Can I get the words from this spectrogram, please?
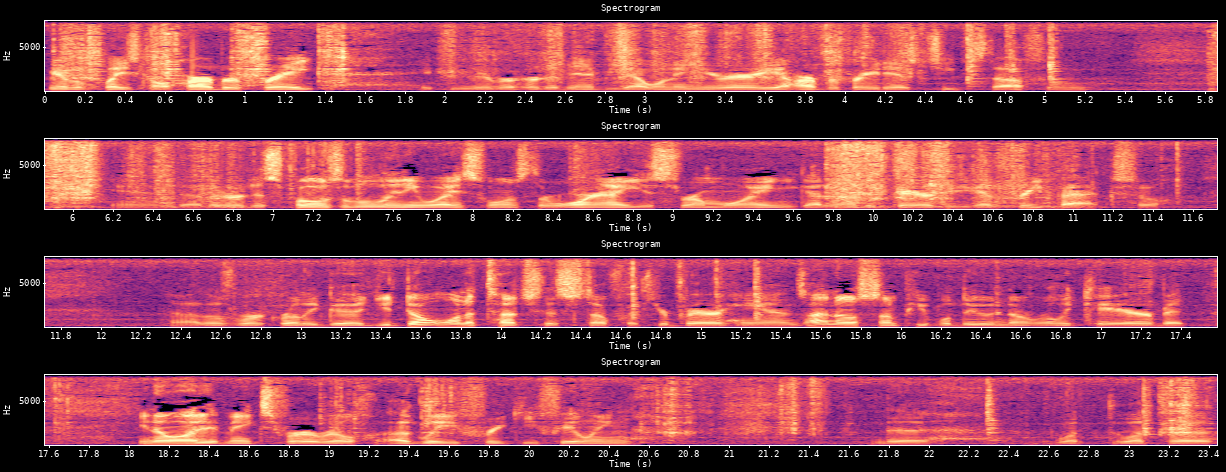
we have a place called Harbor Freight. If you've ever heard of them, if you got one in your area, Harbor Freight has cheap stuff, and and uh, they're disposable anyway. So once they're worn out, you just throw them away, and you got another pair because you got a free pack. So uh, those work really good. You don't want to touch this stuff with your bare hands. I know some people do and don't really care, but you know what? It makes for a real ugly, freaky feeling. The what what the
